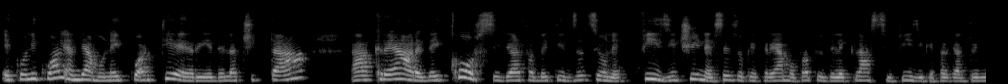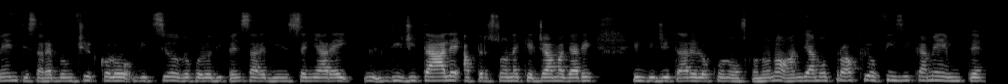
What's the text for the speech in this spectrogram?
e con i quali andiamo nei quartieri della città a creare dei corsi di alfabetizzazione fisici, nel senso che creiamo proprio delle classi fisiche, perché altrimenti sarebbe un circolo vizioso quello di pensare di insegnare il digitale a persone che già magari il digitale lo conoscono. No, andiamo proprio fisicamente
